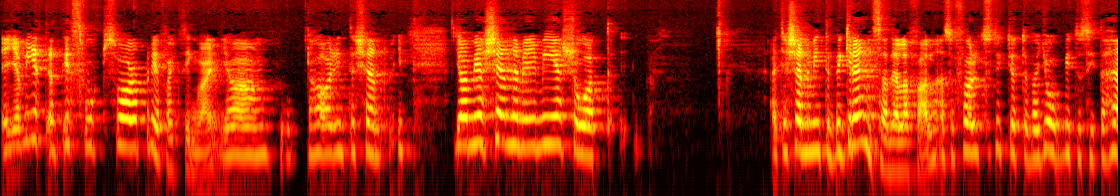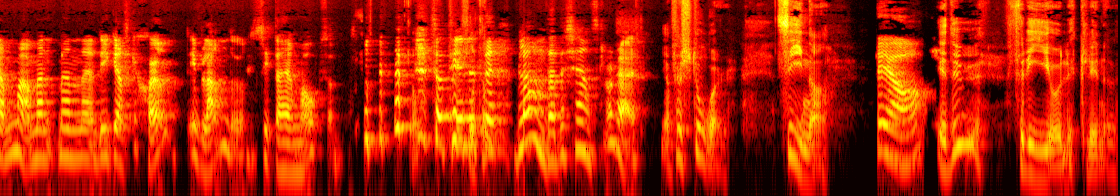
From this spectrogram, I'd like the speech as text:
jag vet att det är svårt att svara på det faktiskt Ingvar. Jag, jag har inte känt... Ja, men jag känner mig mer så att att jag känner mig inte begränsad i alla fall. Alltså förut så tyckte jag att det var jobbigt att sitta hemma, men, men det är ganska skönt ibland att sitta hemma också. så det är lite blandade känslor där. Jag förstår. Sina, Ja. är du fri och lycklig nu?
